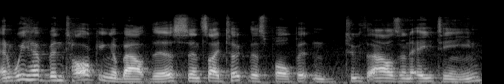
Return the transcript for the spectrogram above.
and we have been talking about this since I took this pulpit in 2018.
